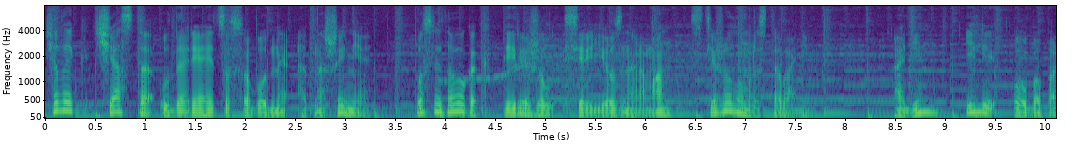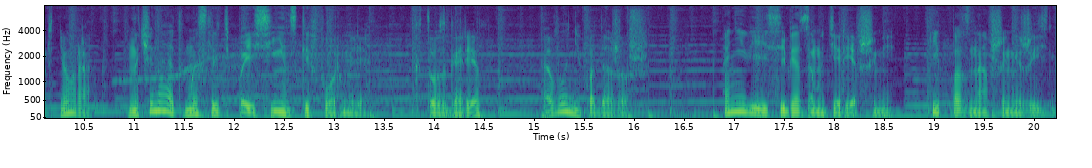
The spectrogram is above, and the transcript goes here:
Человек часто ударяется в свободные отношения после того, как пережил серьезный роман с тяжелым расставанием. Один или оба партнера начинают мыслить по есенинской формуле «Кто сгорел, того не подожжешь». Они видят себя заматеревшими и познавшими жизнь,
